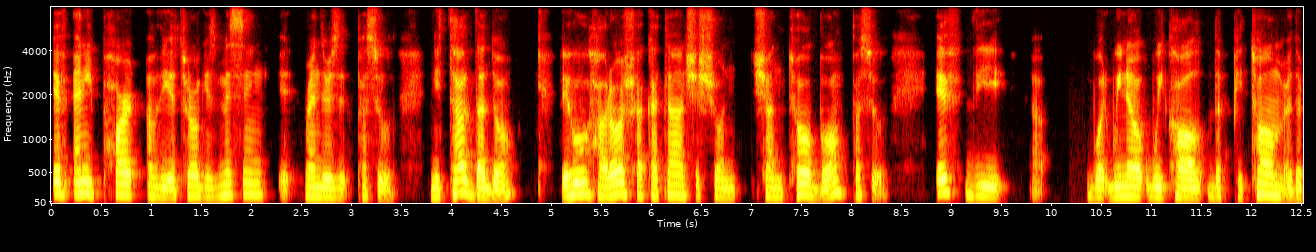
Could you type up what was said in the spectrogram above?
If any part of the etrog is missing, it renders it pasul. Nital dado Vehu harosh hakatan shantobo pasul. If the uh, what we know we call the pitom or the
